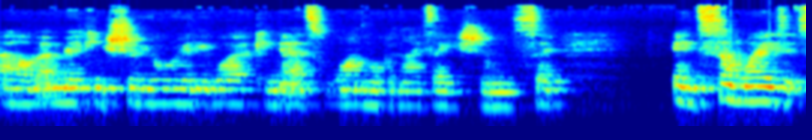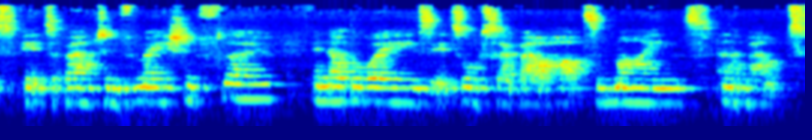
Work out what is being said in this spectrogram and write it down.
um, and making sure you're really working as one organisation. So, in some ways, it's it's about information flow. In other ways, it's also about hearts and minds and about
